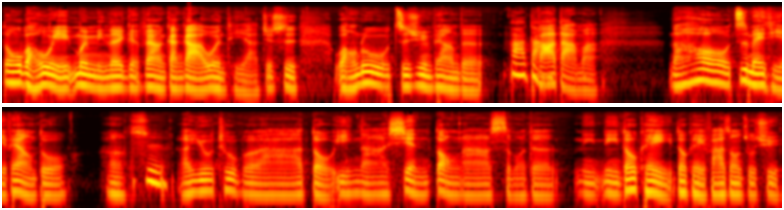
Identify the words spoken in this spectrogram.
动物保护也面临了一个非常尴尬的问题啊，就是网络资讯非常的发达发达嘛，然后自媒体也非常多，嗯。是啊，YouTube 啊、抖音啊、线动啊什么的，你你都可以都可以发送出去，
